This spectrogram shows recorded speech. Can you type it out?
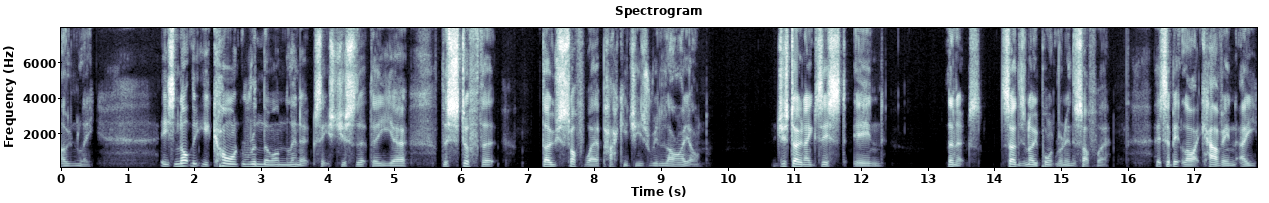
only. It's not that you can't run them on Linux. It's just that the uh, the stuff that those software packages rely on just don't exist in Linux. So there's no point running the software. It's a bit like having a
